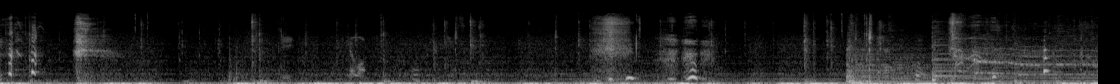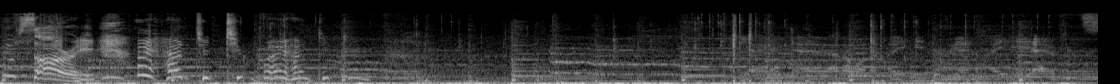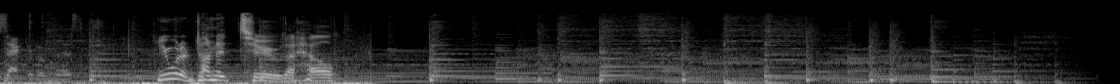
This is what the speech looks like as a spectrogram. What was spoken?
Kill him. I'm sorry. I had to do what I had to do. Yeah, I don't wanna. I hate this game. I hate every second of this. You would have done it too. The hell.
